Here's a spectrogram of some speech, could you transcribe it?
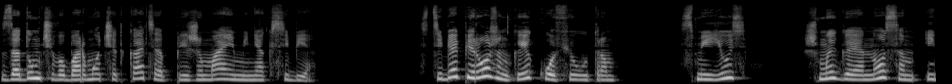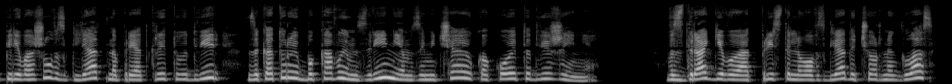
Задумчиво бормочет Катя, прижимая меня к себе. С тебя пироженка и кофе утром. Смеюсь, шмыгая носом и перевожу взгляд на приоткрытую дверь, за которой боковым зрением замечаю какое-то движение. Вздрагиваю от пристального взгляда черных глаз,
